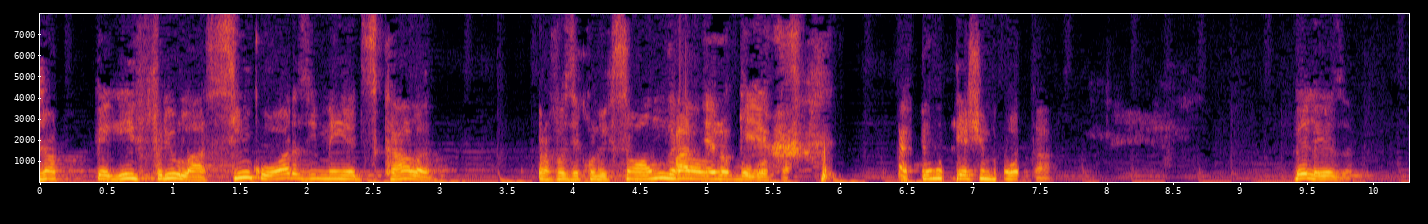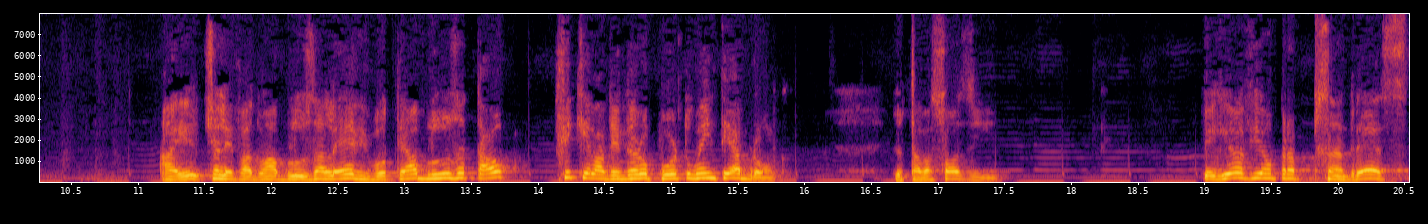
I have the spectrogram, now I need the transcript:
já peguei frio lá, 5 horas e meia de escala para fazer conexão a 1 grau em Bogotá. Batendo queixo em Bogotá. Beleza. Aí eu tinha levado uma blusa leve, botei a blusa tal, fiquei lá dentro do aeroporto, aguentei a bronca. Eu tava sozinho. Peguei o avião para San Andrés,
